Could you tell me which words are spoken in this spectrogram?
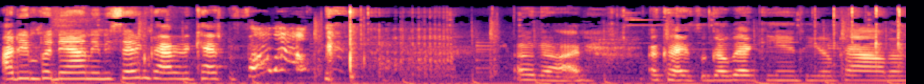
I didn't put down any setting powder to catch the fallout. oh God. Okay, so go back into your powder.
